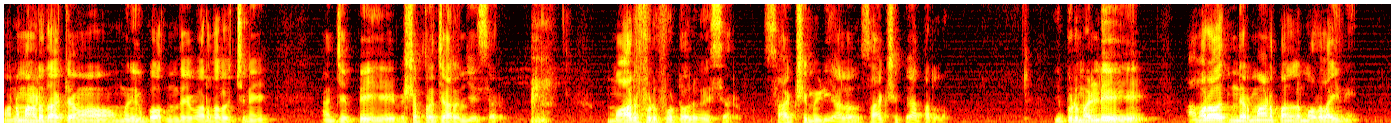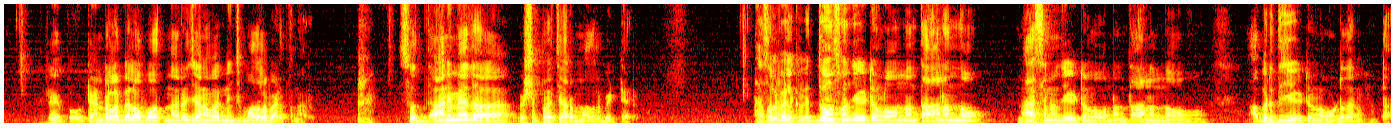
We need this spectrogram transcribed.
మొన్న దాకేమో మునిగిపోతుంది వరదలు వచ్చినాయి అని చెప్పి విష ప్రచారం చేశారు. మార్ఫుడ్ ఫోటోలు వేశారు సాక్షి మీడియాలో సాక్షి పేపర్లో. ఇప్పుడు మళ్ళీ అమరావతి నిర్మాణ పనులు మొదలైనవి రేపు టెండర్లు పిలవబోతున్నారు జనవరి నుంచి మొదలు పెడుతున్నారు. సో దాని మీద విష ప్రచారం మొదలుపెట్టారు. అసలు వీళ్ళకి విధ్వంసం చేయటంలో ఉన్నంత ఆనందం నాశనం చేయటంలో ఉన్నంత ఆనందం అభివృద్ధి చేయటంలో ఉండదనుకుంటా.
